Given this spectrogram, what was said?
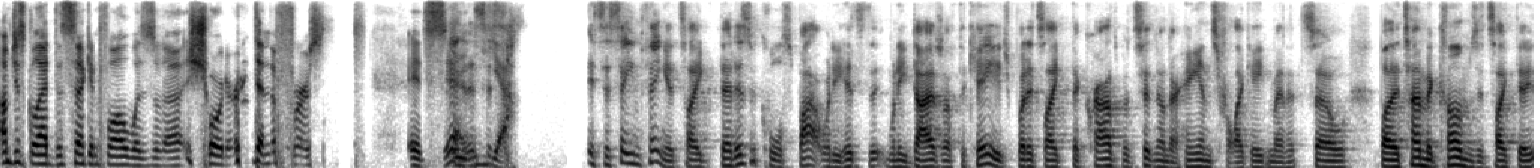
I'm just glad the second fall was uh, shorter than the first. It's yeah, it's yeah. It's the same thing. It's like that is a cool spot when he hits the when he dives off the cage, but it's like the crowd's been sitting on their hands for like eight minutes. So by the time it comes, it's like they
